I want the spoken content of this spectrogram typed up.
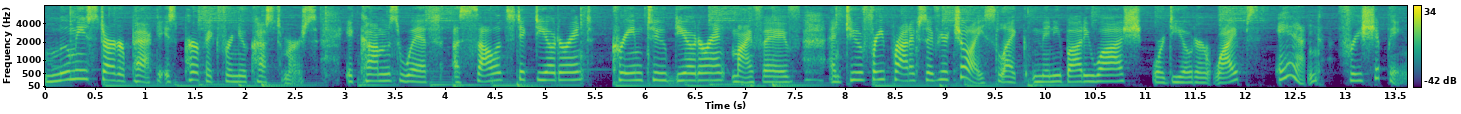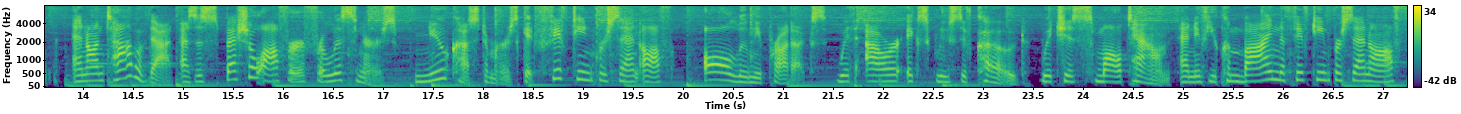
Lume starter pack is perfect for new customers. It comes with a solid stick deodorant, cream tube deodorant, my fave, and two free products of your choice like mini body wash or deodorant wipes and free shipping. And on top of that, as a special offer for listeners, new customers get 15% off all Lume products with our exclusive code, which is small town. And if you combine the 15% off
